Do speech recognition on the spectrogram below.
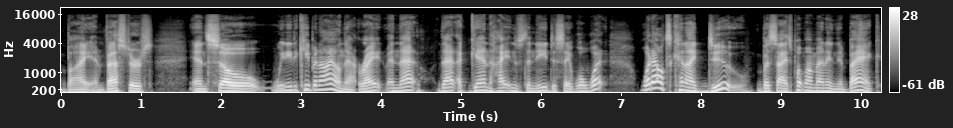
by investors. And so we need to keep an eye on that, right? And that that again heightens the need to say, well, what what else can I do besides put my money in the bank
